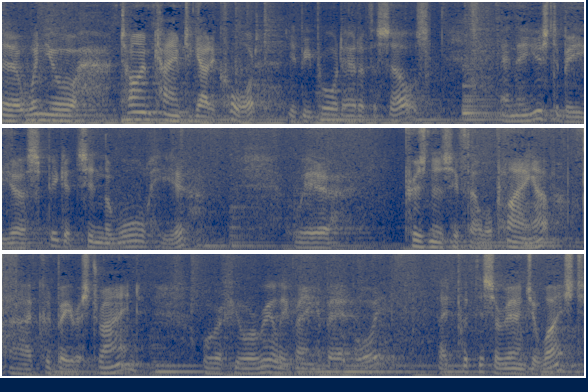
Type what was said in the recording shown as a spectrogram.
Uh, when your time came to go to court, you'd be brought out of the cells, and there used to be uh, spigots in the wall here where prisoners, if they were playing up, uh, could be restrained, or if you were really being a bad boy, they'd put this around your waist.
